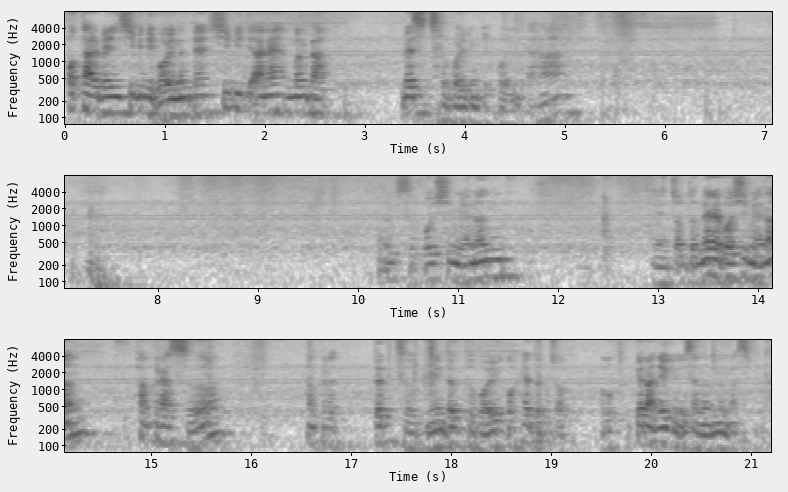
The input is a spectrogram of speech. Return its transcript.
포탈 베인 CBD 보이는데 CBD 안에 뭔가 메스처럼 보이는 게 보입니다. 여기서 보시면은 예, 좀더 내려 보시면은 판크라스, 판크라 덕트, 메인 덕트 보이고 헤드 쪽 하고 특별한 여기는 이상 없는 것 같습니다.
